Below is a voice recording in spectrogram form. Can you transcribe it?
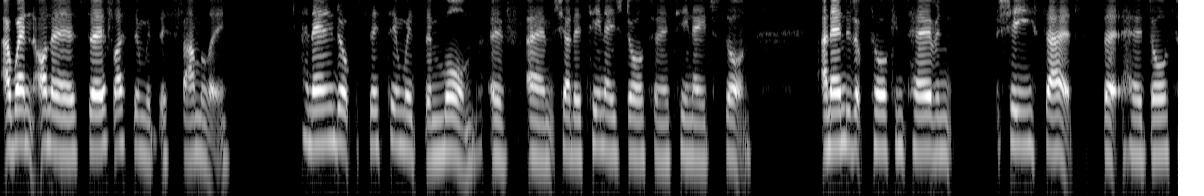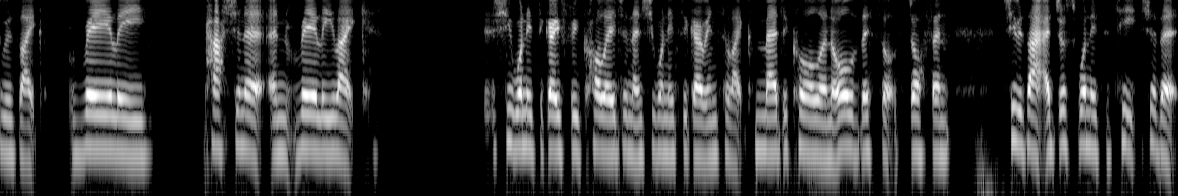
I went on a surf lesson with this family. And I ended up sitting with the mum of, um, she had a teenage daughter and a teenage son. And I ended up talking to her, and she said that her daughter was like really passionate and really like she wanted to go through college and then she wanted to go into like medical and all of this sort of stuff. And she was like i just wanted to teach her that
